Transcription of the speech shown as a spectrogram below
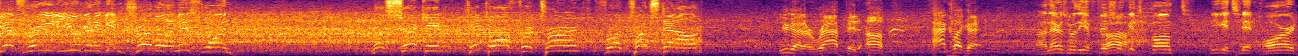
Jeff Reed, you're going to get in trouble on this one. The second kickoff return for a touchdown. You got to wrap it up. Act like a. Uh, and there's where the official Oh. gets bumped. He gets hit hard.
